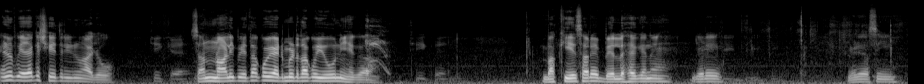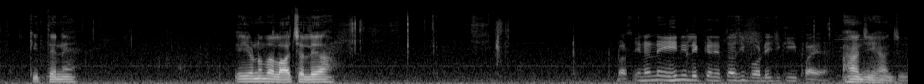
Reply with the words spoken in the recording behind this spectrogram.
ਇਹਨੂੰ ਭੇਜਿਆ ਕਿ 6 ਤਰੀਕ ਨੂੰ ਆ ਜਾਓ। ਠੀਕ ਹੈ। ਸਾਨੂੰ ਨਾਲ ਹੀ ਭੇਜਤਾ ਕੋਈ ਐਡਮਿਟ ਦਾ ਕੋਈ ਉਹ ਨਹੀਂ ਹੈਗਾ। ਠੀਕ ਹੈ। ਬਾਕੀ ਇਹ ਸਾਰੇ ਬਿੱਲ ਹੈਗੇ ਨੇ ਜਿਹੜੇ ਜਿਹੜੇ ਅਸੀਂ ਕੀਤੇ ਨੇ। ਇਹ ਉਹਨਾਂ ਦਾ ਇਲਾਜ ਚੱਲਿਆ। ਬਸ ਇਹਨਾਂ ਨੇ ਇਹੀ ਨਹੀਂ ਲਿਖ ਕੇ ਦਿੱਤਾ ਸੀ ਬਾਡੀ 'ਚ ਕੀ ਪਾਇਆ। ਹਾਂਜੀ ਹਾਂਜੀ।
